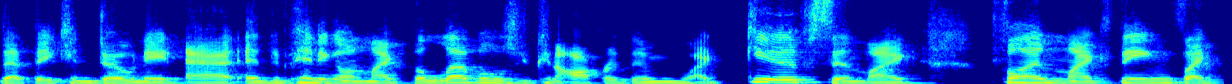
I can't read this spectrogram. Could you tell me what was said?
that they can donate at and depending on like the levels you can offer them like gifts and like fun like things like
